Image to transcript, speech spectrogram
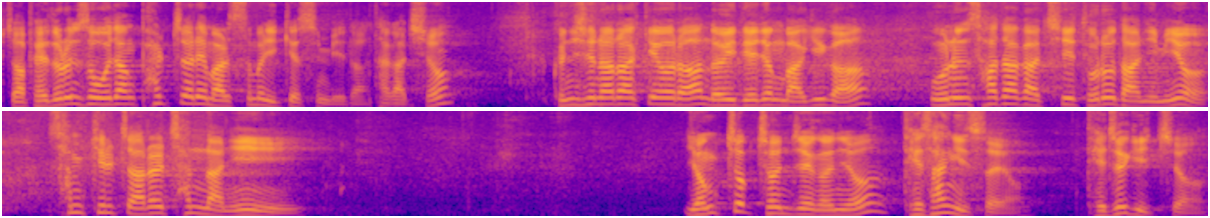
자, 베드로전서 5장 8절의 말씀을 읽겠습니다. 다 같이요. 근신하라 깨어라 너희 대적 마귀가 우는 사자같이 돌아다니며 삼킬 자를 찾나니 영적 전쟁은요 대상이 있어요 대적이 있죠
